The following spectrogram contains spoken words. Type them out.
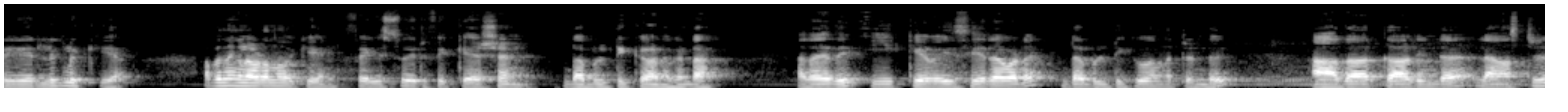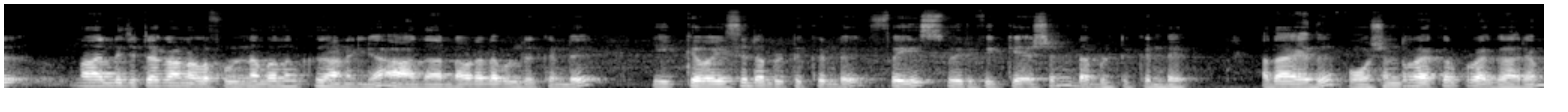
പേരിൽ ക്ലിക്ക് ചെയ്യുക അപ്പോൾ നിങ്ങൾ നിങ്ങളവിടെ നോക്കിയാൽ ഫേസ് വെരിഫിക്കേഷൻ ഡബിൾ ടിക്ക് ആണ് കണ്ട. അതായത് ഇ കെ വൈ സിയുടെ അവിടെ ഡബിൾ ടിക്ക് വന്നിട്ടുണ്ട്. ആധാർ കാർഡിന്റെ ലാസ്റ്റ് നാല് ഡിജിറ്റൊക്കെ ആണല്ലോ ഫുൾ നമ്പർ നിങ്ങൾക്ക് കാണില്ല. ആധാറിന്റെ അവിടെ ഡബിൾ ടിക്ക് ഉണ്ട്. E K Y C double tick ഉണ്ട്. ഫേസ് വെരിഫിക്കേഷൻ ഡബിൾ ടിക്ക് ഉണ്ട്. അതായത് പോഷൻ ട്രാക്കർ പ്രകാരം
